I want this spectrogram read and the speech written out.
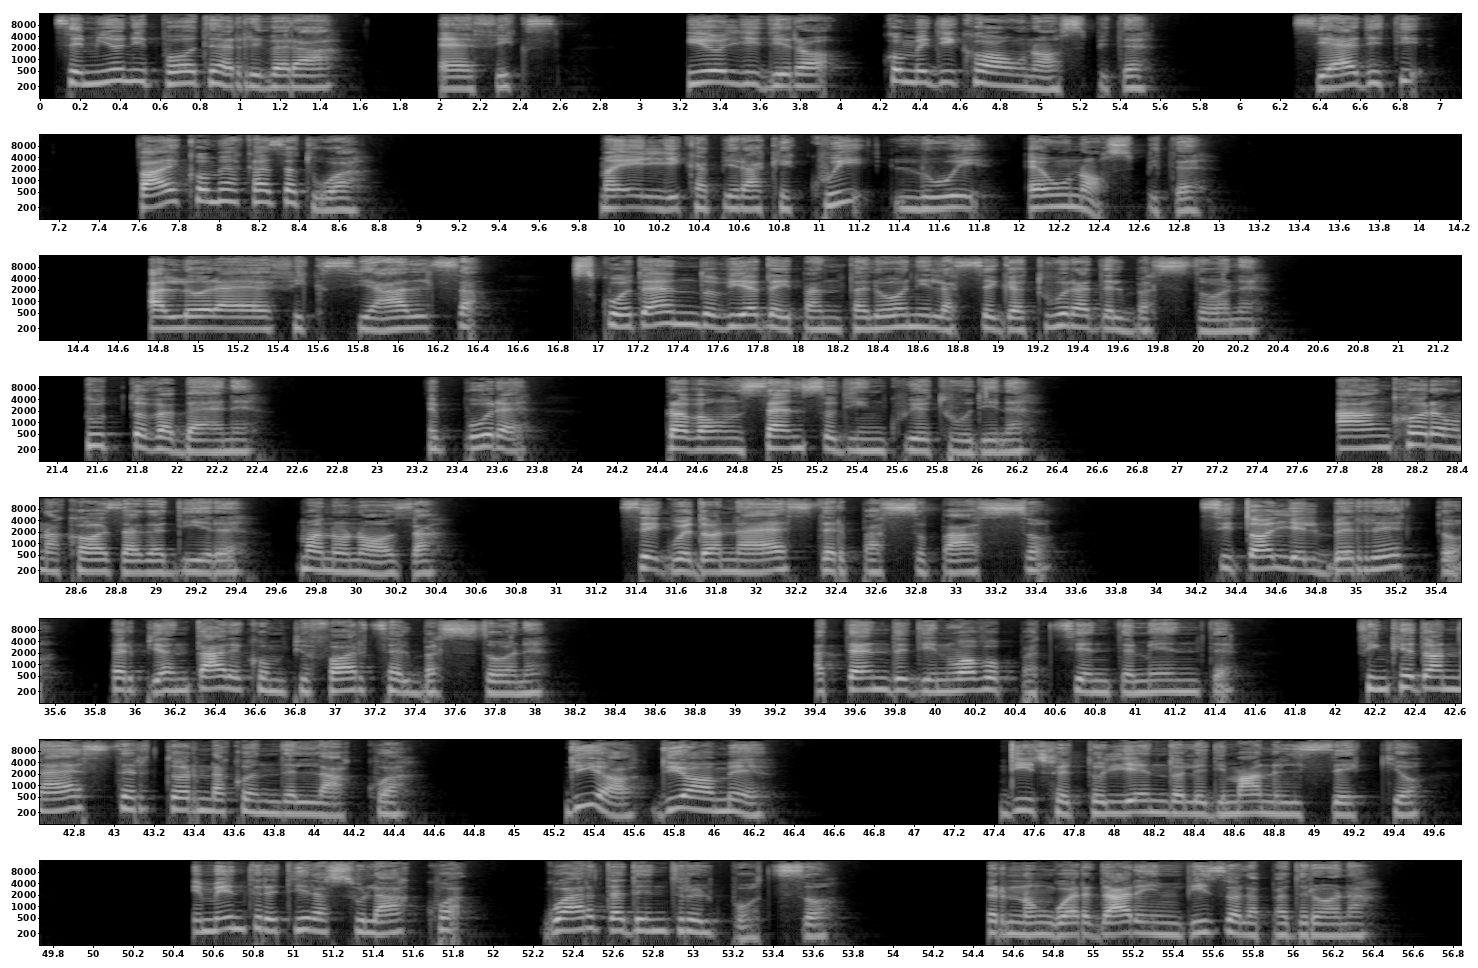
Se mio nipote arriverà, Efix, io gli dirò come dico a un ospite. Siediti, fai come a casa tua. Ma egli capirà che qui lui è un ospite. Allora Efix si alza, scuotendo via dai pantaloni la segatura del bastone. Tutto va bene. Eppure prova un senso di inquietudine. Ha ancora una cosa da dire, ma non osa. Segue donna Esther passo passo, si toglie il berretto per piantare con più forza il bastone. Attende di nuovo pazientemente finché donna Esther torna con dell'acqua. Dia, dia a me, dice togliendole di mano il secchio, e mentre tira su l'acqua guarda dentro il pozzo, per non guardare in viso la padrona,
